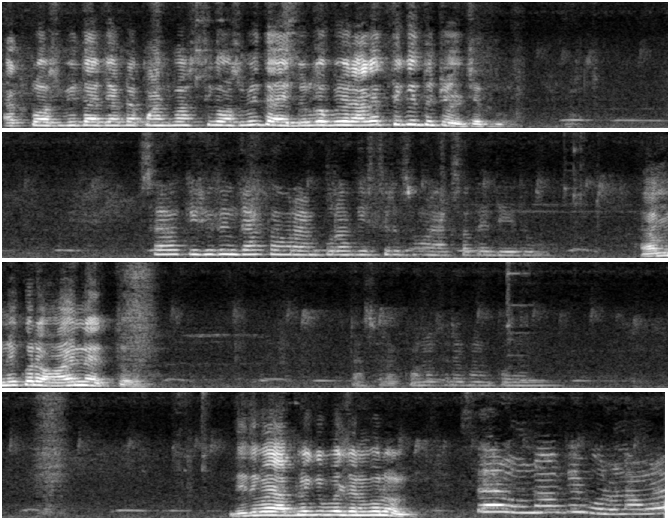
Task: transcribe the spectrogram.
একটু অসুবিধা আছে একটা পাঁচ মাস থেকে অসুবিধা এই দুর্গা পুজোর আগের থেকেই তো চলছে। স্যার কিছুদিন যাক তারপর আমি পুরো কিস্তির সময় একসাথে দিয়ে দেবো। এমনি করে হয় না তো। তাছাড়া কোনো স্যার করেন না। আপনি কি বলছেন বলুন। স্যার ওনাকে বলুন আমরা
